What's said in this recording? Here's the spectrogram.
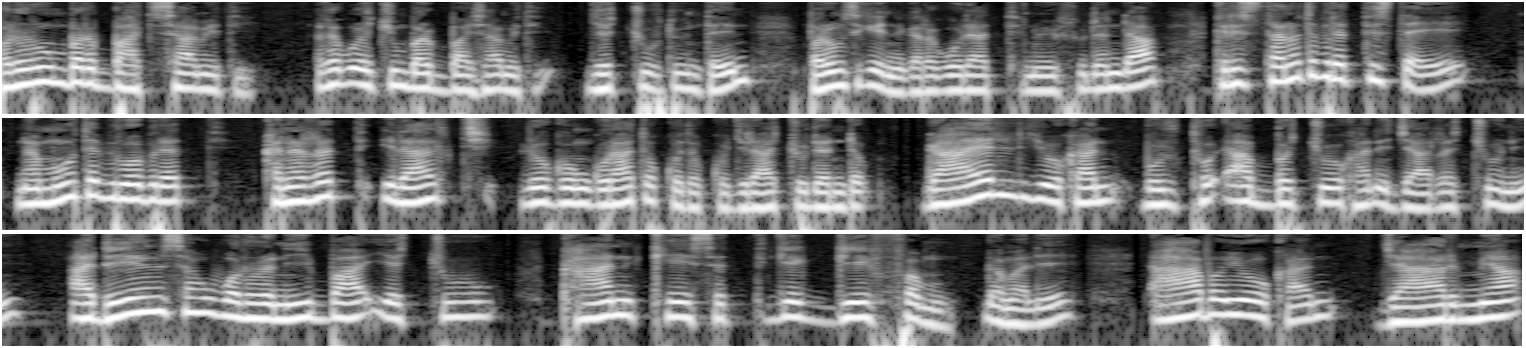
waloruun barbaachisaa miti dhala godhachuun barbaachisaa miti jechuutu hin ta'in barumsi keenya gara goodaatti nu ibsuu danda'a kiristaanota birattis ta'ee namoota biroo biratti kanarratti ilaalchi dogongoraa tokko tokko jiraachuu danda'u gaa'elli yookaan bultoo dhaabbachuu yookaan ijaarrachuun adeemsa waloranii baay'achuu kaan keessatti geggeeffamudha malee dhaaba yookaan jaarmiyaa.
